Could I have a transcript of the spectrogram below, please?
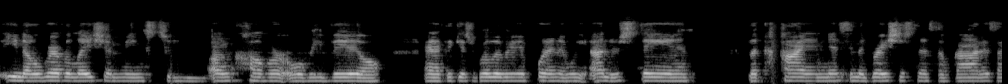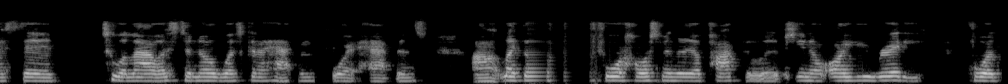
you know, revelation means to uncover or reveal. And I think it's really, really important that we understand the kindness and the graciousness of God, as I said, to allow us to know what's going to happen before it happens. Uh, like the four horsemen of the apocalypse, you know, are you ready for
